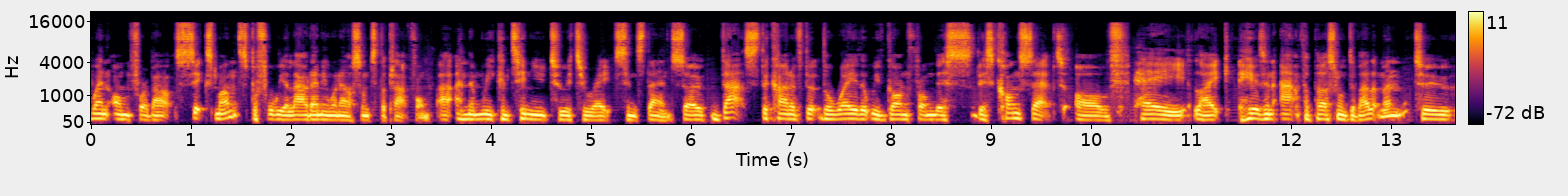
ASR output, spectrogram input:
went on for about six months before we allowed anyone else onto the platform. Uh, and then we continued to iterate since then. So that's the kind of the, the way that we've gone from this this concept of hey, like here's an app for personal development to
